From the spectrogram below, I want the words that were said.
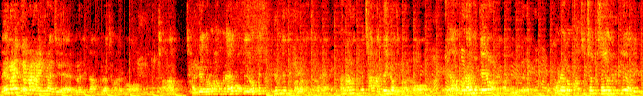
내 나이 때 가라 이러지 그러니까 그러지 말고 자 잘 되도록 한번 해볼게. 이렇게 긍정적인 말을 하잖아요 아, 나는 그게 잘 안 돼 이러지 말고. 내가 한번 해볼게요. 내가 이래 오늘도 박수 쳐주세요. 이렇게 해야 되지.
